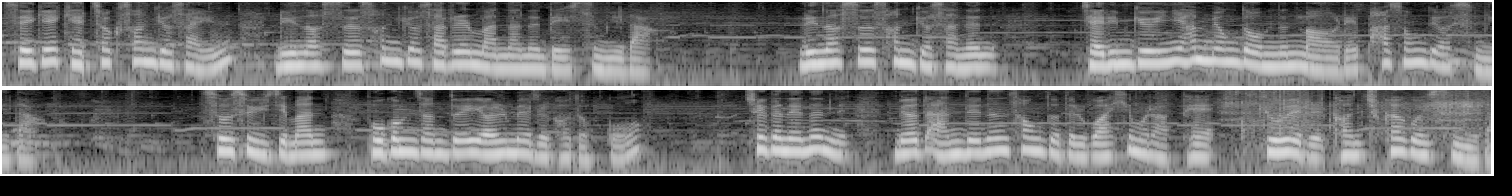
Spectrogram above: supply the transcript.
세계 개척 선교사인 리너스 선교사를 만나는 데 있습니다. 리너스 선교사는 재림교인이 한 명도 없는 마을에 파송되었습니다. 소수이지만 복음 전도의 열매를 거뒀고 최근에는 몇 안 되는 성도들과 힘을 합해 교회를 건축하고 있습니다.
